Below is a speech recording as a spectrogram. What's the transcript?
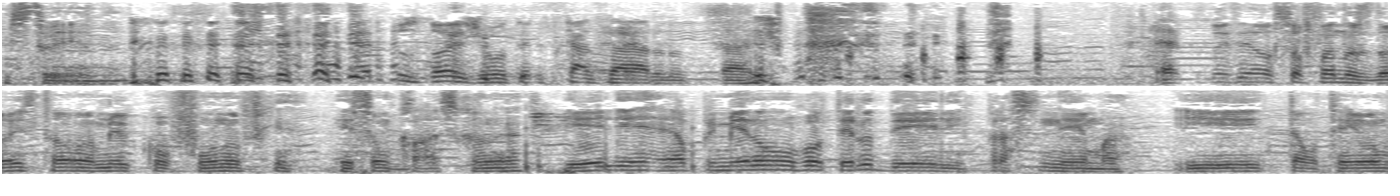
Misturei, né? É dos dois juntos, eles casaram, na verdade. É, eu sou fã dos dois, então eu meio que confundo, porque esse é um clássico, né? E ele é o primeiro roteiro dele pra cinema. E então tem um,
